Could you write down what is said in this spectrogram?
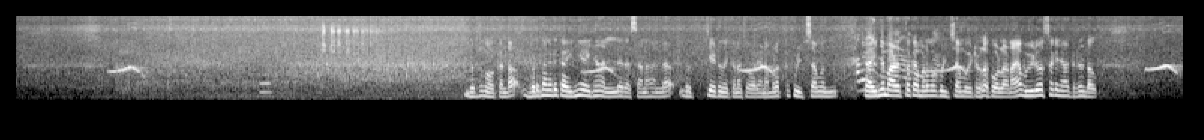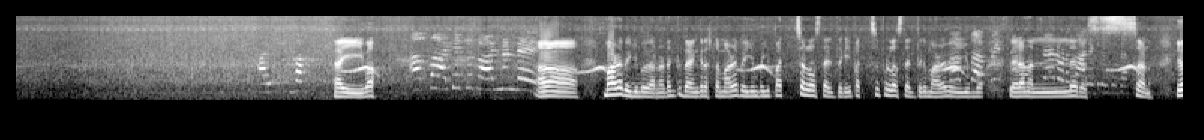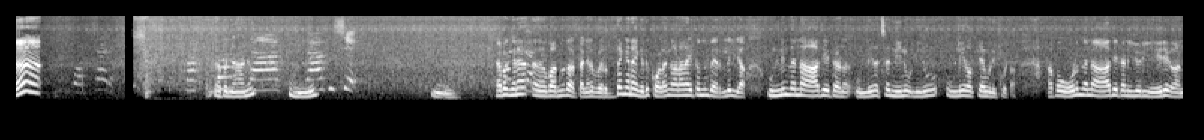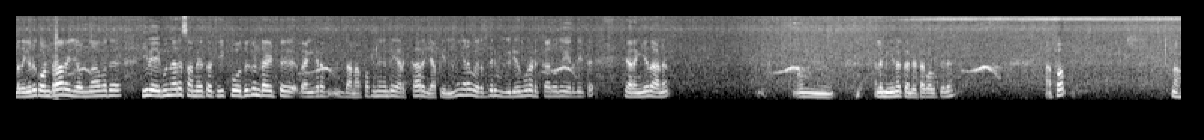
ഇവിടുത്തെ നോക്കണ്ട. ഇവിടുന്ന് അങ്ങോട്ട് കഴിഞ്ഞ് കഴിഞ്ഞാൽ നല്ല രസമാണ് നല്ല വൃത്തിയായിട്ട് നിൽക്കുന്ന ചോരയാണ് നമ്മളൊക്കെ കുളിച്ചാൽ വന്ന് കഴിഞ്ഞ മഴത്തൊക്കെ നമ്മളൊക്കെ കുളിച്ചാൻ പോയിട്ടുള്ള കോളാണ്. ആ വീഡിയോസൊക്കെ ഞാൻ ഇട്ടിട്ടുണ്ടാവും. അയ്യവാ. ആ മഴ പെയ്യുമ്പോൾ വരണം കേട്ടോ. എനിക്ക് ഭയങ്കര ഇഷ്ടം. മഴ പെയ്യുമ്പോൾ ഈ പച്ചുള്ള സ്ഥലത്തേക്ക് ഈ പച്ചപ്പുള്ള സ്ഥലത്തേക്ക് മഴ പെയ്യുമ്പോൾ വരാൻ നല്ല രസമാണ് ഏ? അപ്പം ഞാനും ഉണ്ണി അപ്പോൾ ഇങ്ങനെ വന്നതാട്ടോ അങ്ങനെ വെറുതെ ഇങ്ങനെ ഇങ്ങോട്ട് കുളം കാണാനായിട്ടൊന്നും വരലില്ല. ഉണ്ണിയും തന്നെ ആദ്യമായിട്ടാണ് ഉണ്ണി എന്ന് വെച്ചാൽ നിനു നിനു ഉണ്ണി നോക്കിയാൽ വിളിക്കൂട്ടോ അപ്പോൾ ഓളും തന്നെ ആദ്യമായിട്ടാണ് ഈ ഒരു ഏരിയ കാണുന്നത്. ഇങ്ങോട്ട് കൊണ്ടുവരാറില്ല. ഒന്നാമത് ഈ വൈകുന്നേര സമയത്തൊക്കെ ഈ കൊതുകുണ്ടായിട്ട് ഭയങ്കര ഇതാണ്. അപ്പോൾ പിന്നെ ഇങ്ങോട്ട് ഇറക്കാറില്ല. അപ്പോൾ ഇന്നിങ്ങനെ വെറുതെ ഒരു വീഡിയോ കൂടെ എടുക്കാമല്ലോ എന്ന് കരുതിയിട്ട് ഇറങ്ങിയതാണ്. അല്ല മീനൊക്കെ ഉണ്ട് കേട്ടോ കുളത്തിൽ അപ്പം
